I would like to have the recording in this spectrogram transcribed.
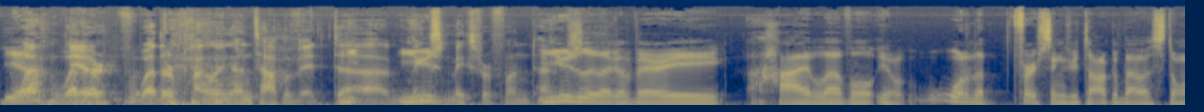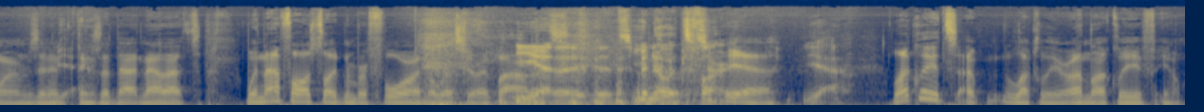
Yeah. we- weather Yeah. weather piling on top of it uh, makes makes for fun times. Usually like a very high level. You know, one of the first things we talk about is storms and Yeah. things like that. Now that's when that falls to like number four on the list. You're like, wow, yeah, that's- that- You know it's fun. yeah. yeah, Luckily, it's uh, luckily or unluckily if you know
